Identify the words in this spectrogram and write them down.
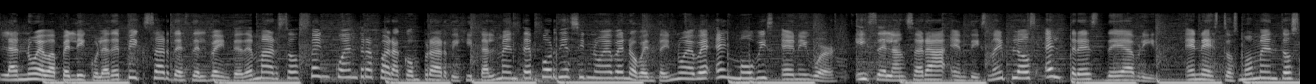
La nueva película de Pixar desde el 20 de marzo se encuentra para comprar digitalmente por $19.99 en Movies Anywhere y se lanzará en Disney Plus el 3 de abril. En estos momentos,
